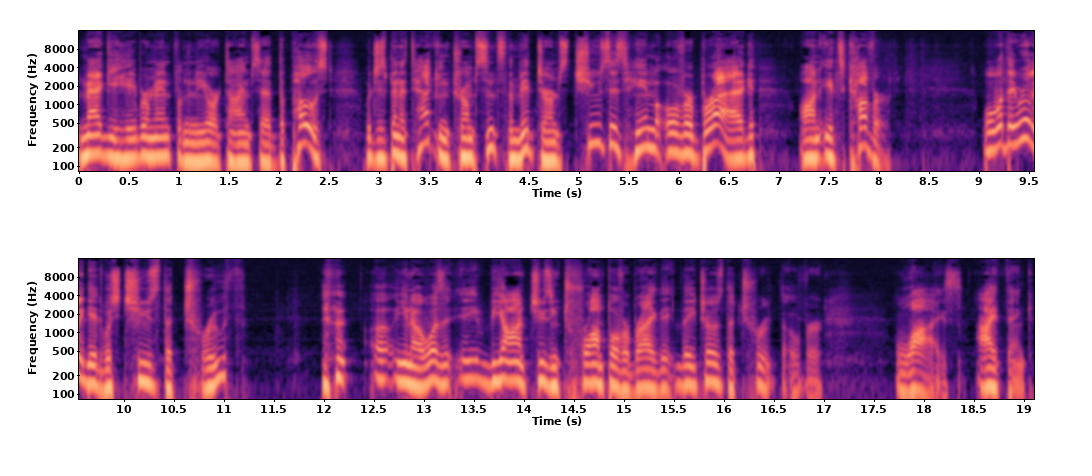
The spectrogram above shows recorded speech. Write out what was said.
Maggie Haberman from the New York Times said the Post, which has been attacking Trump since the midterms, chooses him over Bragg on its cover. Well, what they really did was choose the truth. uh, you know, it was it beyond choosing Trump over Bragg? They, they chose the truth over wise, I think.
